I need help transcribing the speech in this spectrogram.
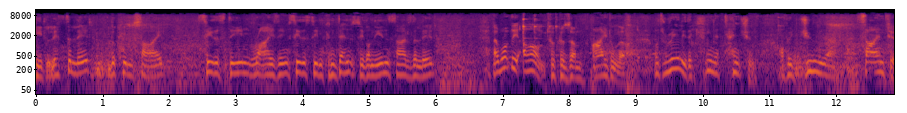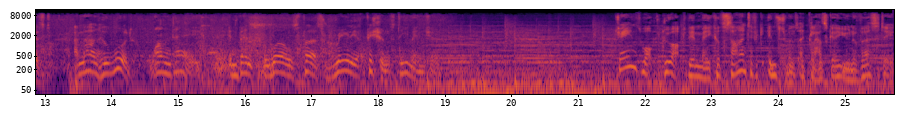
He'd lift the lid, look inside, see the steam rising, see the steam condensing on the inside of the lid. And what the aunt took as um, idleness was really the keen attention of a junior scientist, a man who would, one day, invent the world's first really efficient steam engine. James Watt grew up to be a maker of scientific instruments at Glasgow University.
